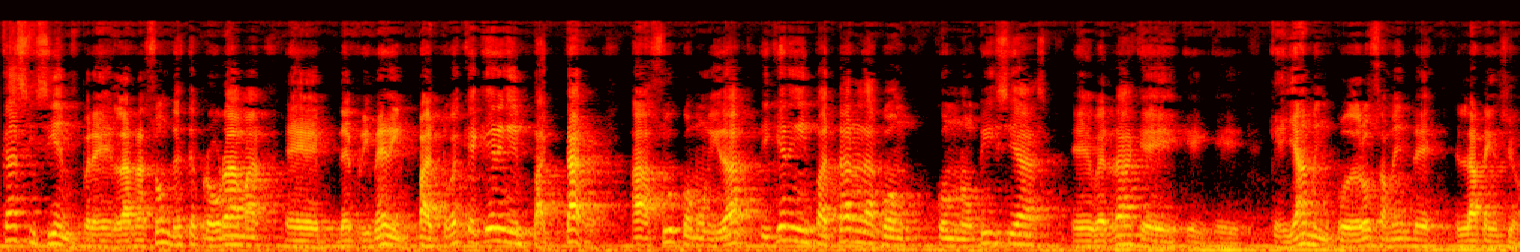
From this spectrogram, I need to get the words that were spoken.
casi siempre la razón de este programa eh, de primer impacto es que quieren impactar a su comunidad y quieren impactarla con, con noticias, ¿verdad?, que llamen poderosamente la atención.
